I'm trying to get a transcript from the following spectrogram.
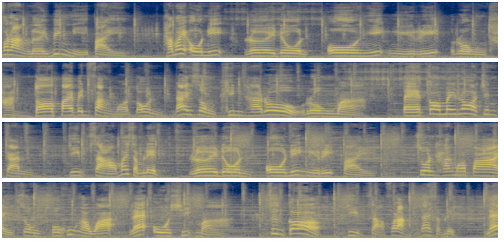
ฝรั่งเลยวิ่งหนีไปทำให้โอนิเลยโดนโองิงิริลงทัน ต่อไปเป็นฝั่งหมอต้นได้ส่งคินทาโร่ลงมา แต่ก็ไม่รอดเช่นกัน จีบสาวไม่สำเร็จ เลยโดนโอนิงิริไป ส่วนทางมอปลายส่งโทคุงาวะและโอชิมา ซึ่งก็จีบสาวฝรั่งได้สำเร็จและ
